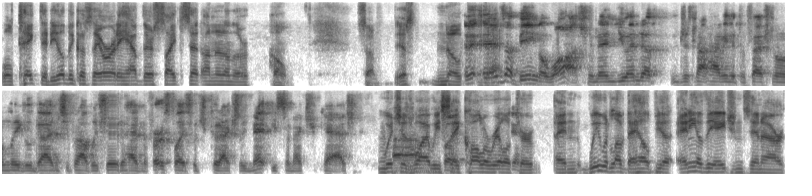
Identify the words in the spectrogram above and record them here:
will take the deal because they already have their sights set on another home. So just note it, it ends up being a wash, and then you end up just not having the professional and legal guidance you probably should have had in the first place, which could actually net you some extra cash. Which is why we um, but, say call a realtor, yeah. and we would love to help you. Any of the agents in our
